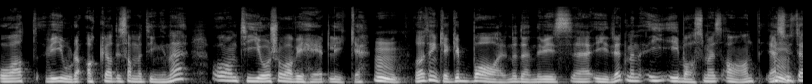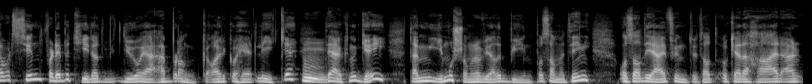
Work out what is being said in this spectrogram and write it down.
og at vi gjorde akkurat de samme tingene, og om ti år så var vi helt like. Og Da tenker jeg ikke bare nødvendigvis eh, idrett, men i, i hva som helst annet. Jeg syns det har vært synd, for det betyr at du og jeg er blanke ark og helt like. Det er jo ikke noe gøy. Det er mye morsommere om vi hadde begynt på samme ting, og så hadde jeg funnet ut at ok, det her er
